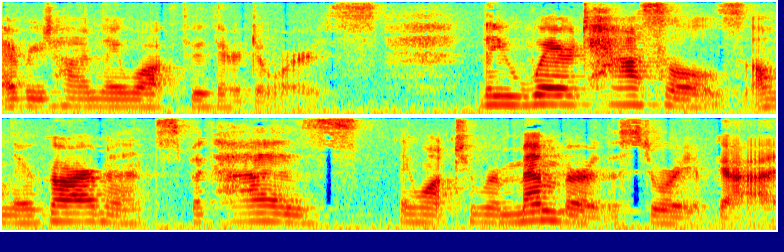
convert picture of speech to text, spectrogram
every time they walk through their doors. They wear tassels on their garments because they want to remember the story of God.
